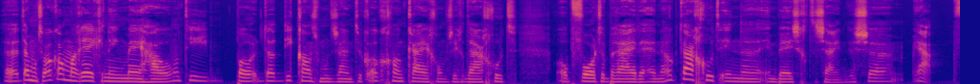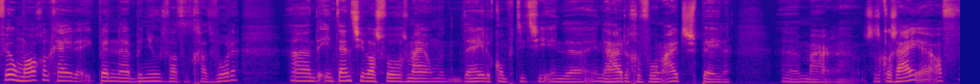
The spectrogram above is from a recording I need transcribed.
daar moeten we ook allemaal rekening mee houden. Want die, dat, die kans moeten zij natuurlijk ook gewoon krijgen om zich daar goed op voor te bereiden. En ook daar goed in, in bezig te zijn. Dus ja, veel mogelijkheden. Ik ben benieuwd wat het gaat worden. de intentie was volgens mij om de hele competitie in de, in de huidige vorm uit te spelen. Uh, maar uh, zoals ik al zei, uh, af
